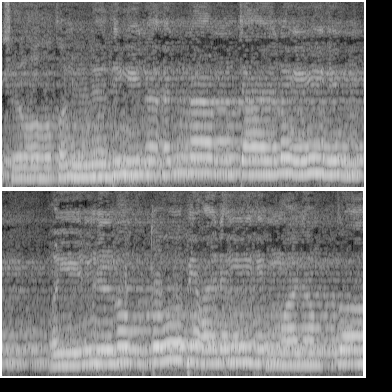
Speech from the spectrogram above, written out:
صراط الذين أنعمت عليهم غير المغضوب عليهم ولا الضالين.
